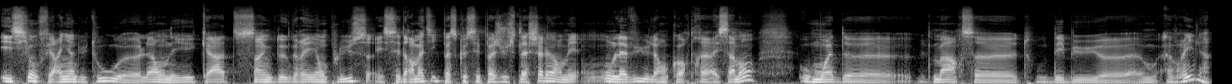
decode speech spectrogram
Et si on fait rien du tout, euh, là on est 4, 5 degrés en plus. Et c'est dramatique parce que c'est pas juste la chaleur, mais on l'a vu là encore très récemment, au mois de mars, euh, tout début euh, avril,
